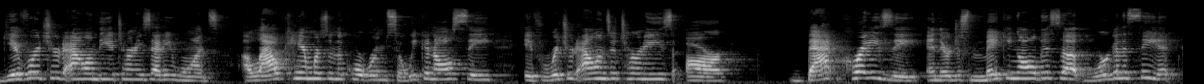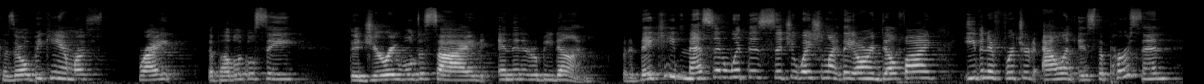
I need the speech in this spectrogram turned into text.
Give Richard Allen the attorneys that he wants. Allow cameras in the courtroom so we can all see if Richard Allen's attorneys are bat crazy and they're just making all this up, we're going to see it because there will be cameras, right? The public will see, the jury will decide, and then it'll be done. But if they keep messing with this situation like they are in Delphi, even if Richard Allen is the person,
